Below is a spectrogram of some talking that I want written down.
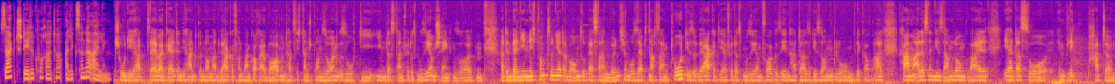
sagt Städelkurator Alexander Eiling. Tschudi hat selber Geld in die Hand genommen, hat Werke von Van Gogh erworben und hat sich dann Sponsoren gesucht, die ihm das dann für das Museum schenken sollten. Hat in Berlin nicht funktioniert, aber umso besser in München, wo selbst nach seinem Tod diese Werke, die er für das Museum vorgesehen hatte, also die Sonnenblumen, Blick auf Aal, kamen alles in die Sammlung, weil er das so im Blick hatte.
